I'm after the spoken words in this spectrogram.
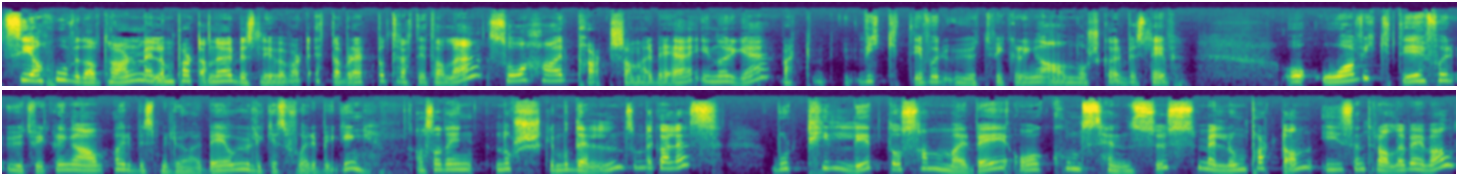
Siden hovedavtalen mellom partene i arbeidslivet ble etablert på 30-tallet, så har partssamarbeidet i Norge vært viktig for utviklinga av norsk arbeidsliv og òg viktig for utvikling av arbeidsmiljøarbeid og ulykkesforebygging. Altså den norske modellen, som det kalles, hvor tillit og samarbeid og konsensus mellom partene i sentrale veivalg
